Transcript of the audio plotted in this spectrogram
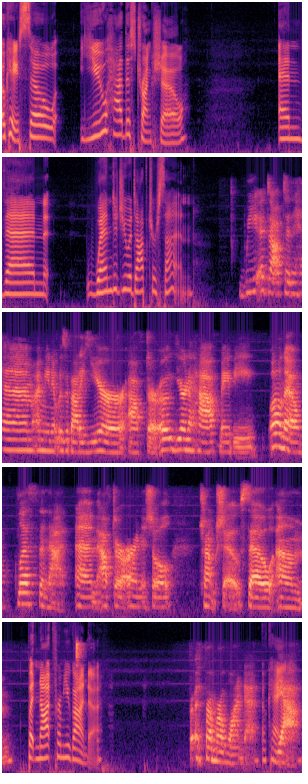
Okay, so you had this trunk show, and then when did you adopt your son? We adopted him. I mean, it was about a year after, oh, a year and a half, maybe. Well, no, less than that. Um, after our initial trunk show. So, um, but not from Uganda. From Rwanda. Okay. Yeah.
